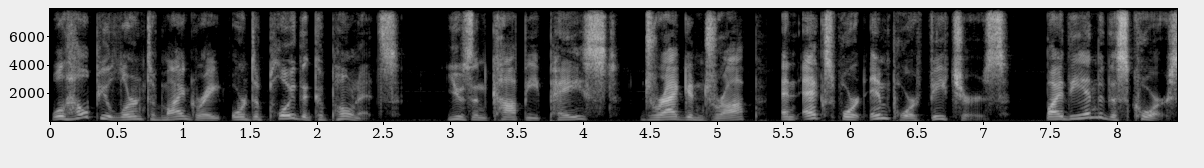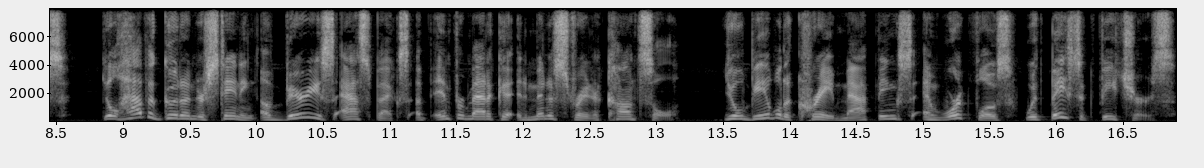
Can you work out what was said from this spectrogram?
will help you learn to migrate or deploy the components using copy paste, drag and drop, and export import features. By the end of this course, you'll have a good understanding of various aspects of Informatica Administrator Console You'll be able to create mappings and workflows with basic features,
